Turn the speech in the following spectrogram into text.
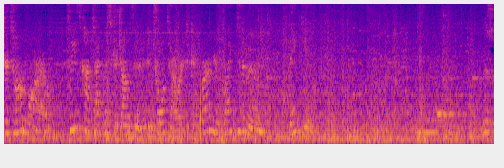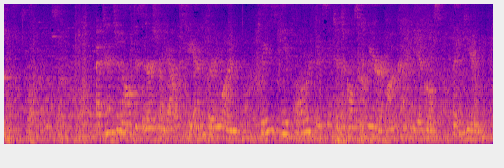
Mr. Tom Morrow. Please contact Mr. Johnson in the control tower to confirm your flight to the moon. Thank you. This is Starport 75. Attention all visitors from Galaxy M31. Please keep forward-facing tentacles clear of oncoming vehicles. Thank you.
